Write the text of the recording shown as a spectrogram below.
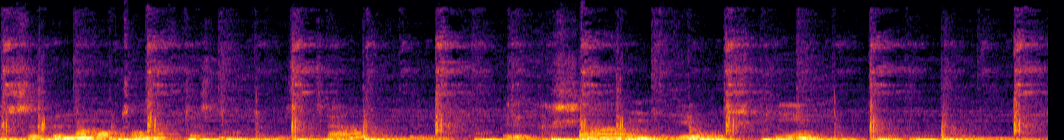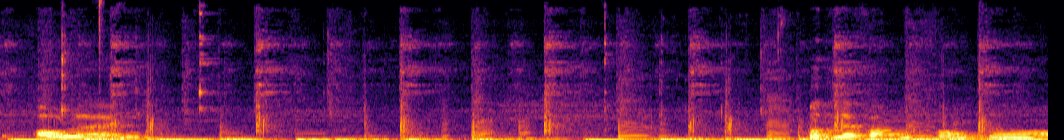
grzyby, namoczone wcześniej oczywiście. Chrzan, dwie łyżki. Olej. Podlewamy wodą.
